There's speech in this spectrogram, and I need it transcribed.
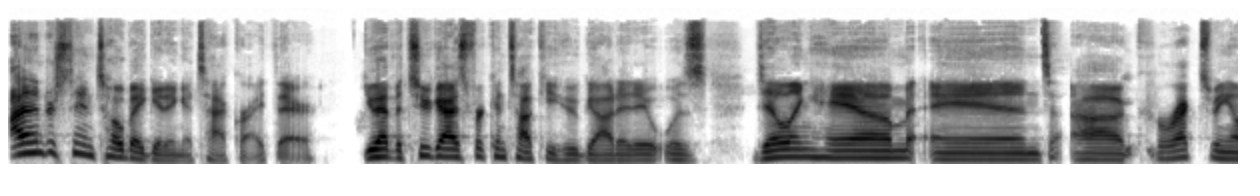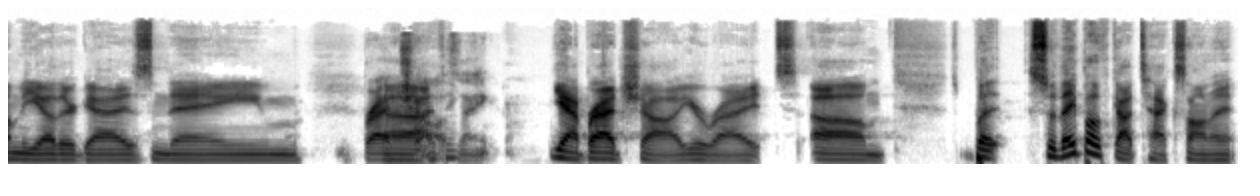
I understand Tobe getting attacked right there? You had the two guys for Kentucky who got it. It was Dillingham and uh, correct me on the other guy's name. Bradshaw, uh, I, think, I, think, Yeah, Bradshaw. You're right. Um, but so they both got techs on it.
